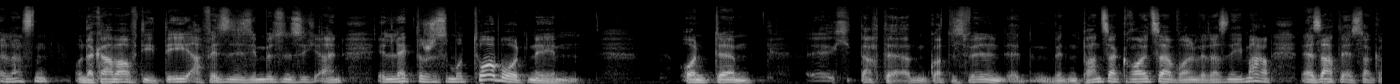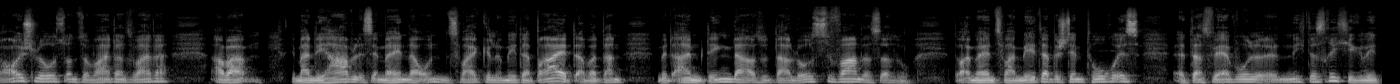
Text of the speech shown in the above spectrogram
lassen. Und da kam er auf die Idee, ach wissen Sie, Sie müssen sich ein elektrisches Motorboot nehmen. Und ähm, ich dachte, um Gottes Willen, äh, mit einem Panzerkreuzer wollen wir das nicht machen. Er sagte, er ist doch geräuschlos und so weiter und so weiter. Aber ich meine, die Havel ist immerhin da unten zwei Kilometer breit, aber dann mit einem Ding da, also da loszufahren, das also da immerhin zwei Meter bestimmt hoch ist, äh, das wäre wohl äh, nicht das Richtige gewesen.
